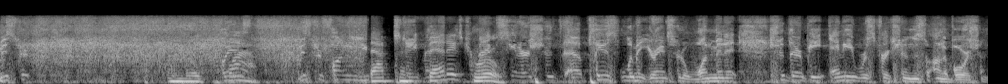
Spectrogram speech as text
Mr. Please, Mr. Fung, you that pathetic Mr. group. should uh, please limit your answer to one minute. Should there be any restrictions on abortion?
